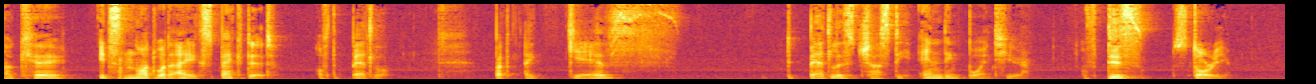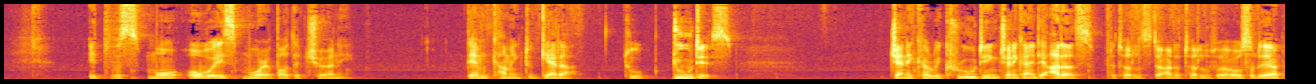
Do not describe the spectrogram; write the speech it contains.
okay, it's not what I expected of the battle. But I guess the battle is just the ending point here of this story it was more always more about the journey. Them coming together to do this. Jennika recruiting Jennika and the others the turtles the other turtles were also there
